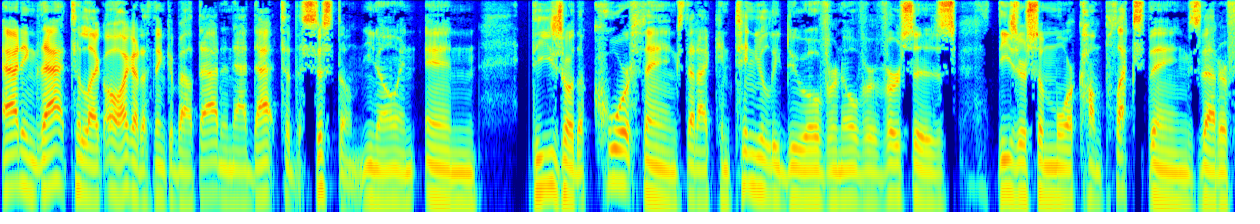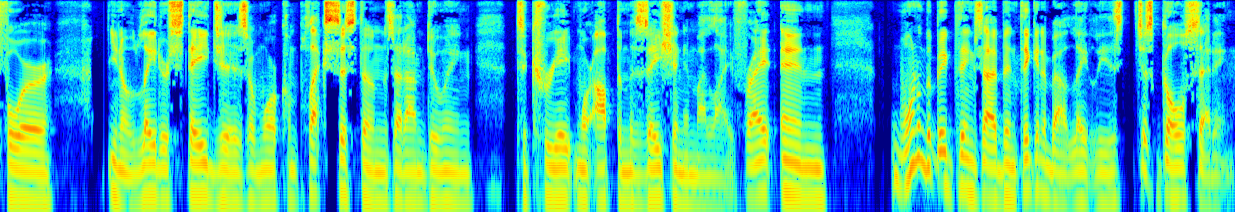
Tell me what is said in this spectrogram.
adding that to like, oh, I got to think about that and add that to the system, you know, and and these are the core things that I continually do over and over versus these are some more complex things that are for you know later stages or more complex systems that I'm doing to create more optimization in my life, right? And one of the big things I've been thinking about lately is just goal setting,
